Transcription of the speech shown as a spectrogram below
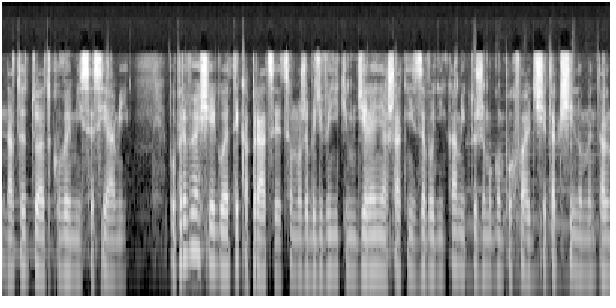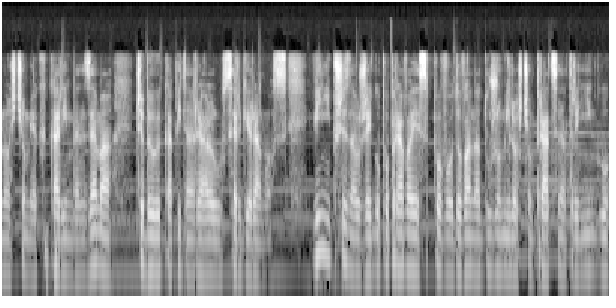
nad dodatkowymi sesjami. Poprawiła się jego etyka pracy, co może być wynikiem dzielenia szatni z zawodnikami, którzy mogą pochwalić się tak silną mentalnością jak Karim Benzema czy były kapitan Realu Sergio Ramos. Vini przyznał, że jego poprawa jest spowodowana dużą ilością pracy na treningu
